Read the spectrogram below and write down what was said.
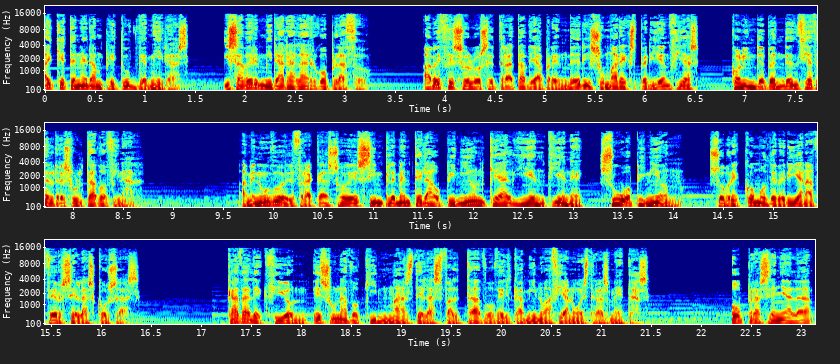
Hay que tener amplitud de miras y saber mirar a largo plazo. A veces solo se trata de aprender y sumar experiencias con independencia del resultado final. A menudo el fracaso es simplemente la opinión que alguien tiene, su opinión, sobre cómo deberían hacerse las cosas. Cada lección es un adoquín más del asfaltado del camino hacia nuestras metas. Oprah señala,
